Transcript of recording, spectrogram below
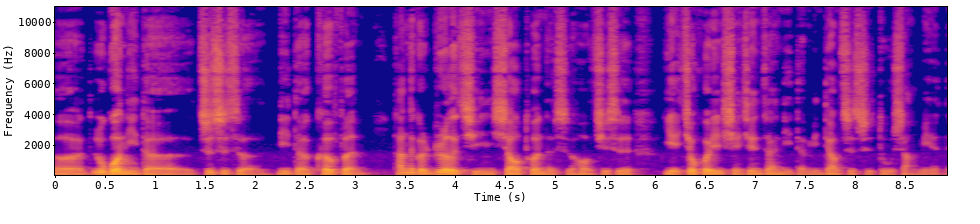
呃，如果你的支持者、你的柯粉，他那个热情消退的时候，其实也就会显现在你的民调支持度上面。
